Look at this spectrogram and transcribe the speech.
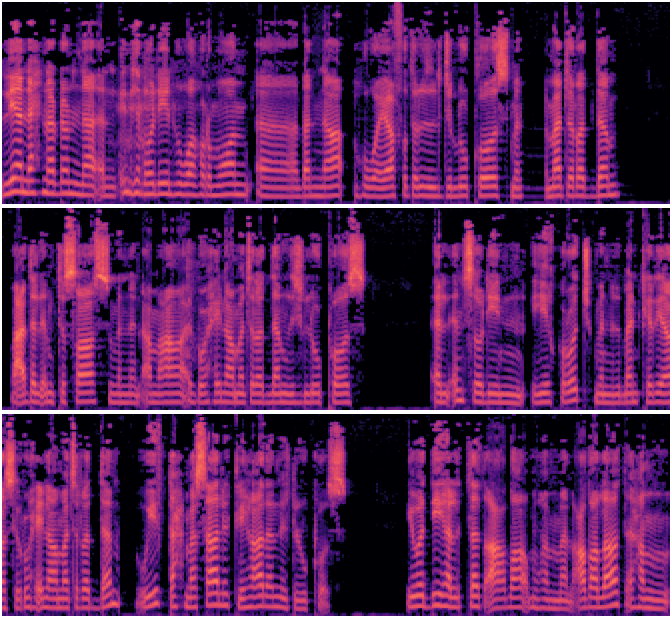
لأن إحنا قلنا الإنسولين هو هرمون آه، بناء هو يأخذ الجلوكوز من مجرى الدم بعد الامتصاص من الأمعاء يروح إلى مجرى الدم الجلوكوز الأنسولين يخرج من البنكرياس يروح إلى مجرى الدم ويفتح مسالك لهذا الجلوكوز. يوديها لثلاث أعضاء مهمة. العضلات أهم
